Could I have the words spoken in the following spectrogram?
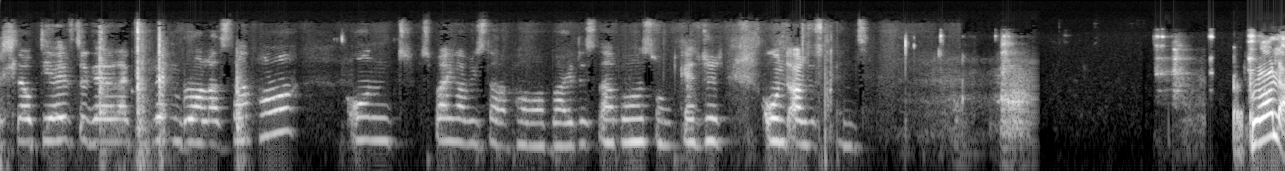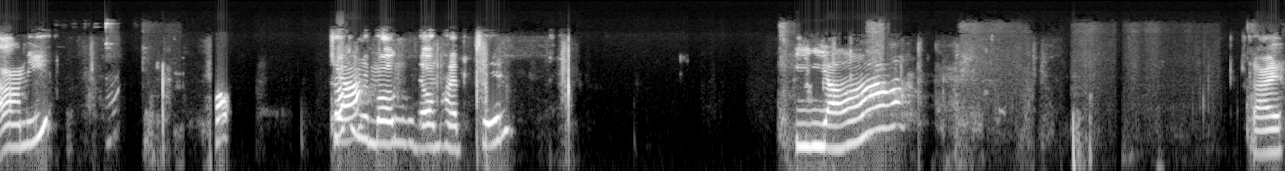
ich glaube, die Hälfte der kompletten Brawler Star Power. Und Spike habe ich Star Power, beide Star Powers und Gadget und alles Skins. Brawl Army. Zocken wir morgen wieder um halb zehn. Ja. Geil.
